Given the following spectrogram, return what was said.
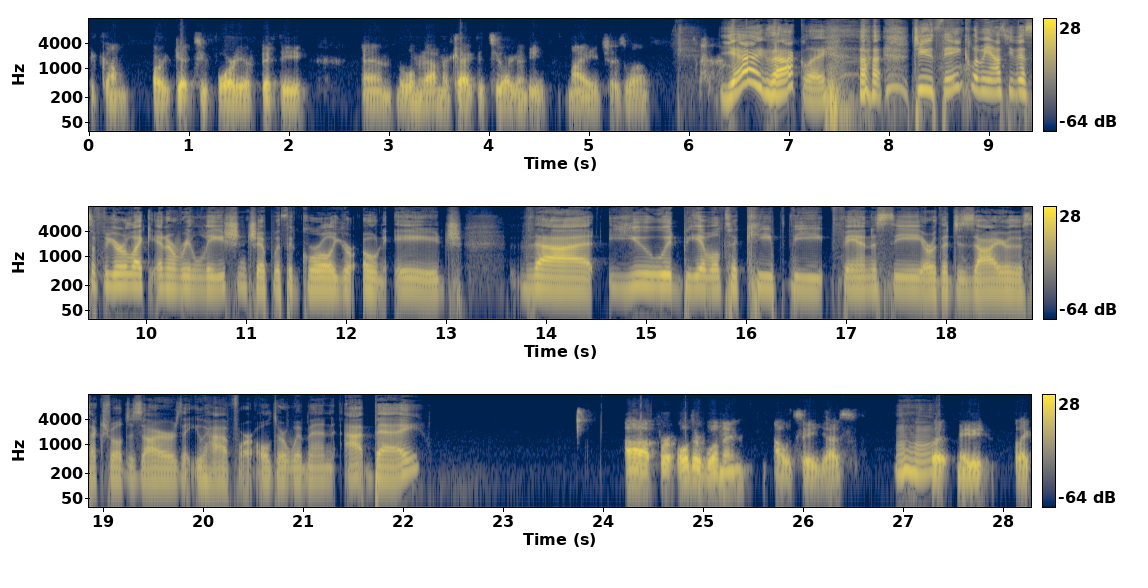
become or get to 40 or 50, and the women that I'm attracted to are gonna be my age as well. Yeah, exactly. Do you think, let me ask you this, if you're like in a relationship with a girl your own age, that you would be able to keep the fantasy or the desire, the sexual desires that you have for older women at bay? Uh, for older women, I would say yes, Mm-hmm. but maybe like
